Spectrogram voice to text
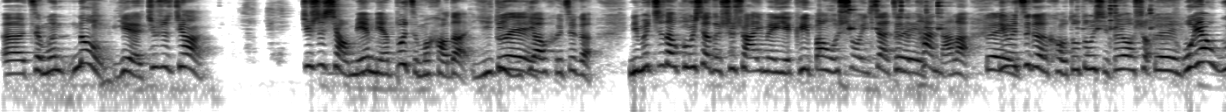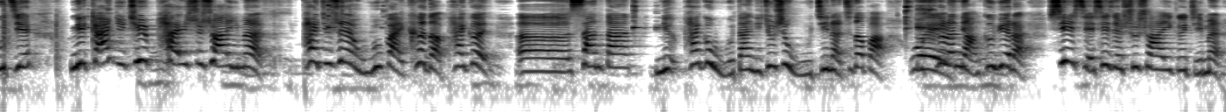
呃怎么弄，也就是这样。就是小绵绵不怎么好的，一定一定要喝这个。你们知道功效的叔叔阿姨们也可以帮我说一下，真的太难了。对因为这个好多东西都要说。对我要五斤，你赶紧去拍叔叔阿姨们，拍就是五百克的，拍个呃三单，你拍个五单，你就是五斤了，知道吧？我对喝了两个月了，谢谢谢谢叔叔阿姨哥姐们，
